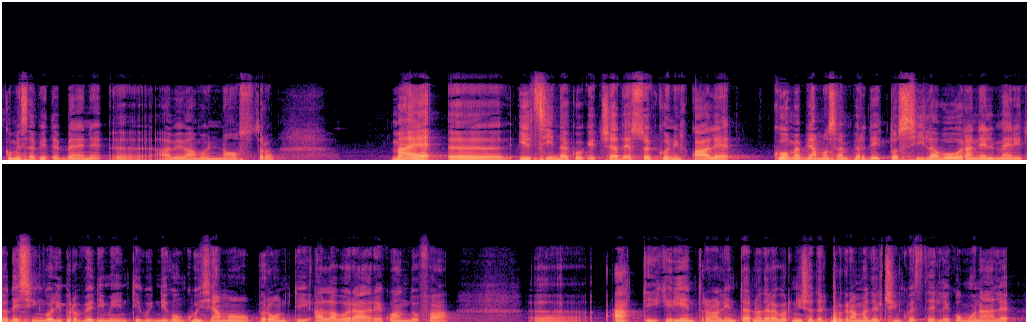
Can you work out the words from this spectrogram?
come sapete bene eh, avevamo il nostro, ma è eh, il sindaco che c'è adesso e con il quale come abbiamo sempre detto, si lavora nel merito dei singoli provvedimenti, quindi con cui siamo pronti a lavorare quando fa eh, atti che rientrano all'interno della cornice del programma del 5 Stelle comunale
